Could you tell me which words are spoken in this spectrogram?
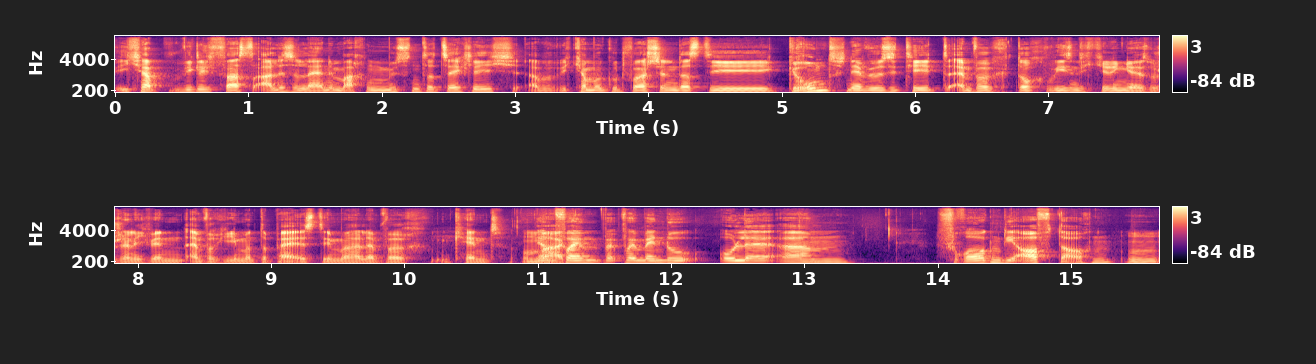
ich habe wirklich fast alles alleine machen müssen tatsächlich, aber ich kann mir gut vorstellen, dass die Grundnervosität einfach doch wesentlich geringer ist wahrscheinlich, wenn einfach jemand dabei ist, den man halt einfach kennt und ja, mag. Vor allem, vor allem, wenn du alle ähm, Fragen, die auftauchen, mhm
